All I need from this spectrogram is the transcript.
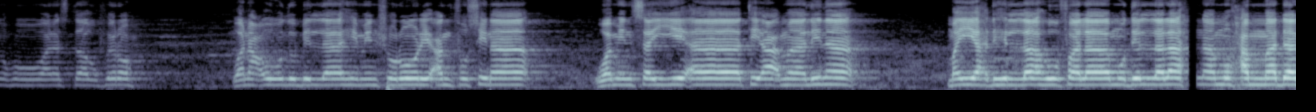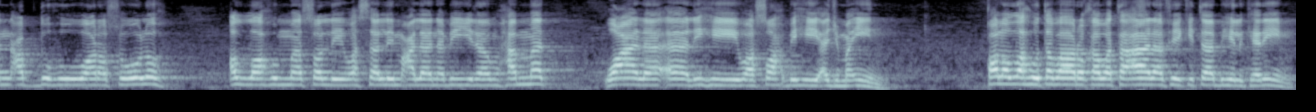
نستعينه ونستغفره ونعوذ بالله من شرور أنفسنا ومن سيئات أعمالنا. من يهده الله فلا مضل له. محمدا عبده ورسوله. اللهم صل وسلم على نبينا محمد وعلى آله وصحبه أجمعين. قال الله تبارك وتعالى في كتابه الكريم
